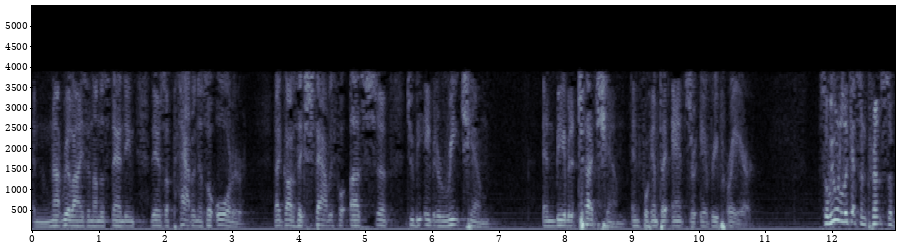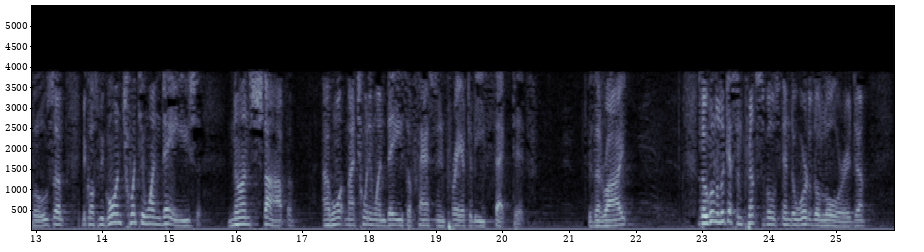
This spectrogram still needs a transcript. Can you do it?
And not realizing, understanding there's a pattern, there's an order that God has established for us uh, to be able to reach Him and be able to touch Him and for Him to answer every prayer. So we want to look at some principles uh, because we're going 21 days nonstop. I want my 21 days of fasting and prayer to be effective. Is that right? So we're going to look at some principles in the Word of the Lord uh,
